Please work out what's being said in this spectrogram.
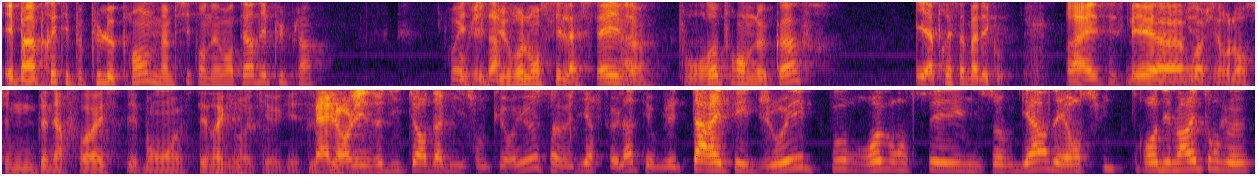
et ben après tu peux plus le prendre même si ton inventaire n'est plus plein. Oui, j'ai dû relancer la save pour reprendre le coffre et après ça m'a déco. Ouais, c'est ce que Mais euh, moi j'ai relancé une dernière fois et c'était bon, c'était réglé. Mais alors les auditeurs d'amis sont curieux, ça veut dire que là tu es obligé de t'arrêter de jouer pour relancer une sauvegarde et ensuite redémarrer ton jeu.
